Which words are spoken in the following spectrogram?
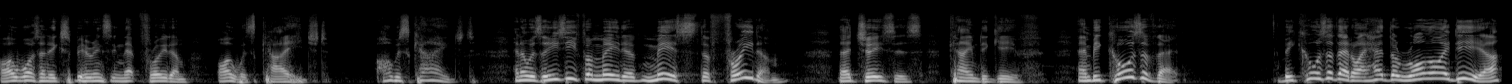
I wasn't experiencing that freedom. I was caged. I was caged. And it was easy for me to miss the freedom that Jesus came to give. And because of that, because of that, I had the wrong idea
